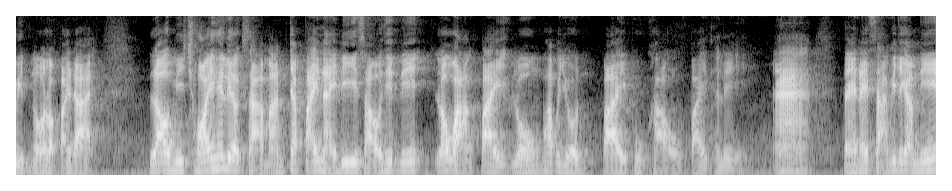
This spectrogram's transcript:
วิดเนาะเราไปได้ เรามีช้อยให้เลือก 3 อัน จะไปไหนดีเสาร์อาทิตย์นี้ ระหว่างไปโรงภาพยนตร์ ไปภูเขาไปทะเล อ่า แต่ใน 3 กิจกรรมนี้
